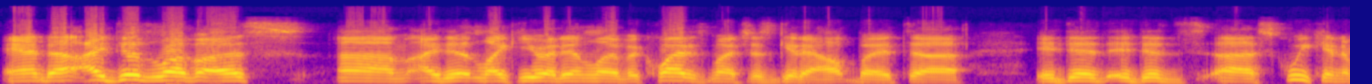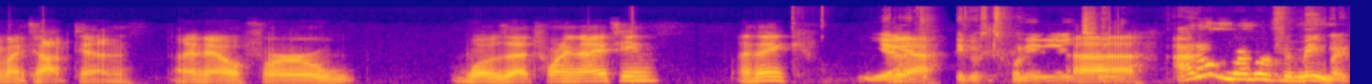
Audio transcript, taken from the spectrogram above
And uh, I did love Us. Um, I did like you. I didn't love it quite as much as Get Out, but uh, it did it did uh, squeak into my top ten. I know for what was that 2019? I think. yeah, Yeah. I think it was 2019. Uh, I don't remember if it made my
